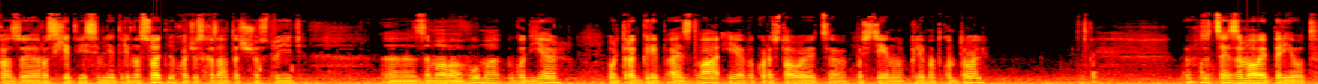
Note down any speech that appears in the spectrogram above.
показує розхід 8 літрів на сотню. Хочу сказати, що стоїть е, зимова гума Goodyear Ultra Grip AS2 і використовується постійно клімат-контроль за цей зимовий період.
